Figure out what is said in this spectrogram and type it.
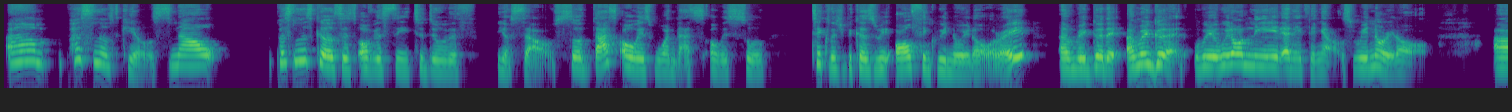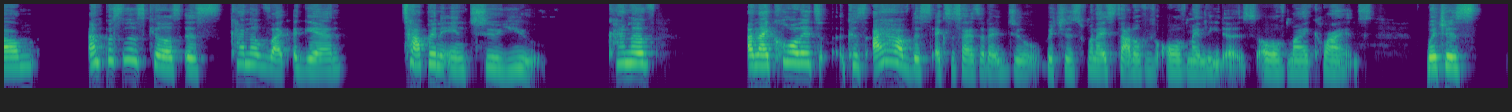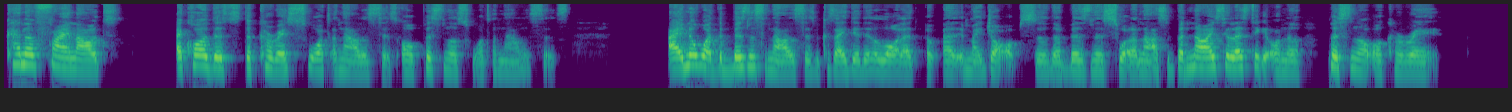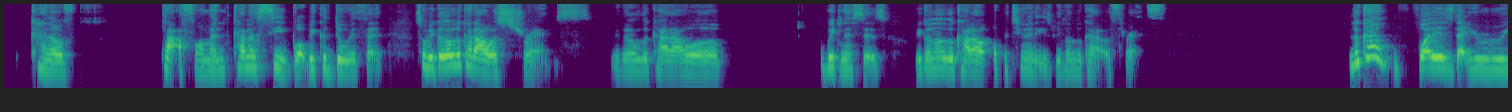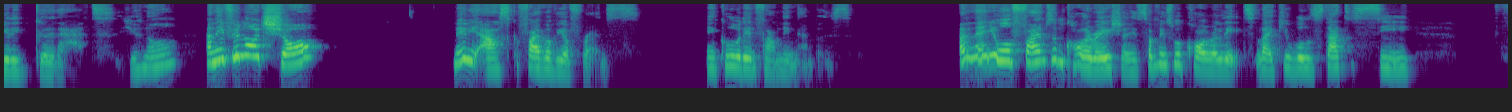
Um, personal skills. Now, personal skills is obviously to do with yourself. So that's always one that's always so ticklish because we all think we know it all, right? And we're good at and we're good. We, we don't need anything else. We know it all. Um, and personal skills is kind of like again tapping into you, kind of and I call it because I have this exercise that I do, which is when I start off with all of my leaders, all of my clients. which is kind of find out. I call this the career SWOT analysis or personal SWOT analysis. I know what the business analysis because I did it a lot at, at, in my job. So the business SWOT analysis. But now I say let's take it on a personal or career kind of platform and kind of see what we could do with it. So we're going to look at our strengths. We're going to look at our weaknesses. We're going to look at our opportunities. We're going to look at our threats. Look at what is that you're really good at, you know? And if you're not sure, maybe ask five of your friends, including family members. And then you will find some correlation. Some things will correlate. Like you will start to see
